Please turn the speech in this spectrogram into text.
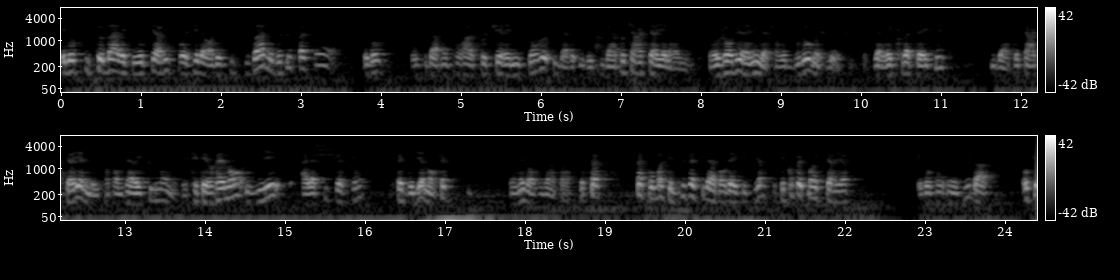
Et donc, il se bat avec les autres services pour essayer d'avoir des coûts plus bas, mais de toute façon, et donc, on pourra coacher Rémi si on veut. Il, est, un peu caractériel, Rémi. Aujourd'hui, Rémi, a changé de boulot. Moi, je, je, garde contact avec lui. Il est un peu caractériel, mais il s'entend bien avec tout le monde. Et c'était vraiment lié à la situation, le fait de dire, mais en fait, on est dans une impasse. Donc ça, ça pour moi, c'est plus facile à aborder avec les clients. C'est complètement extérieur. Et donc, on, se dit, bah, ok,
